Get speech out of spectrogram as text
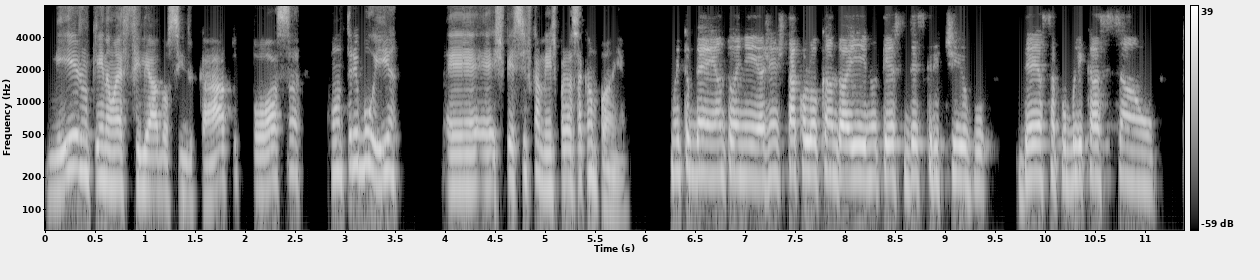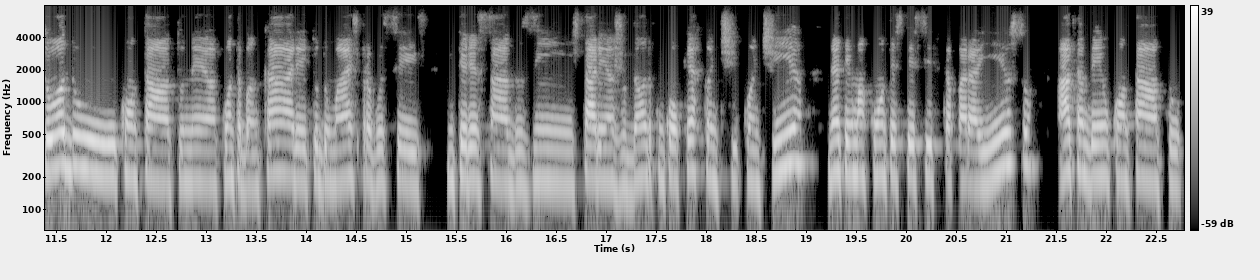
mesmo quem não é filiado ao sindicato, possa contribuir é, é, especificamente para essa campanha. Muito bem, Antônio. A gente está colocando aí no texto descritivo dessa publicação todo o contato, né, a conta bancária e tudo mais para vocês interessados em estarem ajudando com qualquer quantia, né, tem uma conta específica para isso. Há também o contato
